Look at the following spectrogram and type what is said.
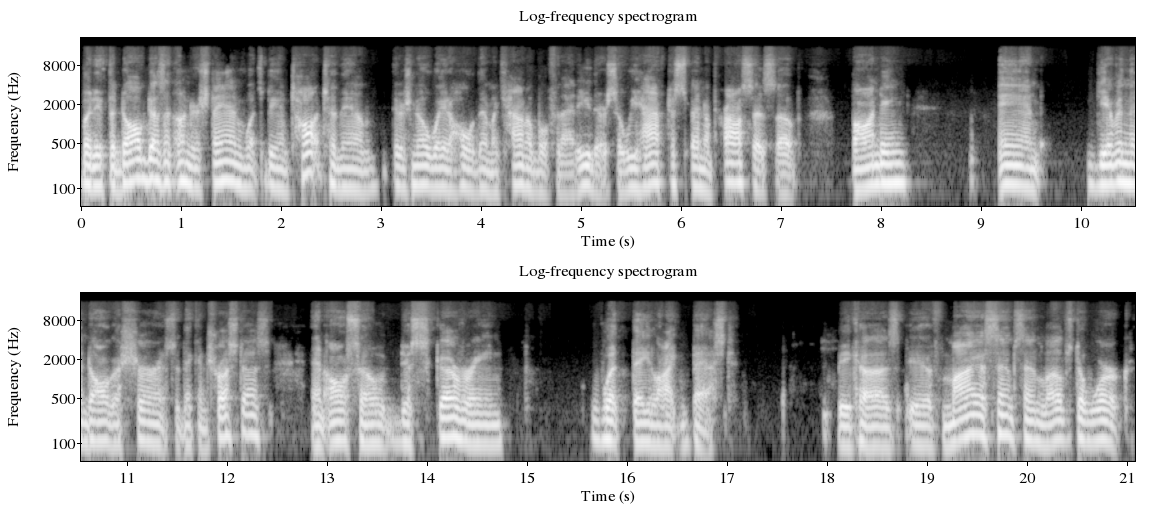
But if the dog doesn't understand what's being taught to them, there's no way to hold them accountable for that either. So we have to spend a process of bonding and giving the dog assurance that they can trust us and also discovering what they like best. Because if Mia Simpson loves to work,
